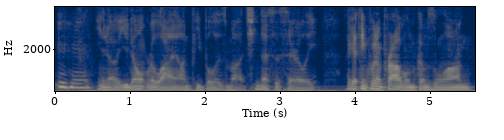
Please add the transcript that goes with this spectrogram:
mm-hmm. You know, you don't rely on people as much necessarily. Like, I think when a problem comes along,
